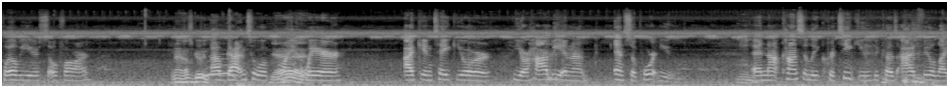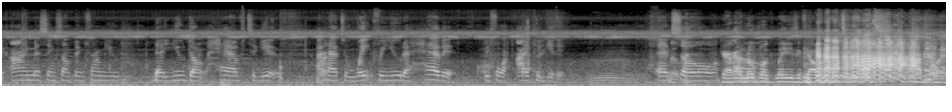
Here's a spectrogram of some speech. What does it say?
12 years so far, Man, that's good. I've gotten to a Yeah. point where I can take your your hobby and I, and support you Mm. and not constantly critique you because I feel like I'm missing something from you that you don't have to give. I had to wait for you to have it before I could get it. And No. so Here, I got a um, notebook, ladies, if y'all want to take notes. Nah, I'm playing.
